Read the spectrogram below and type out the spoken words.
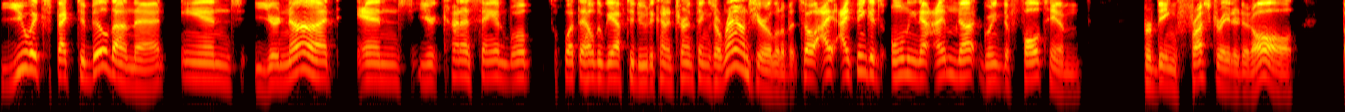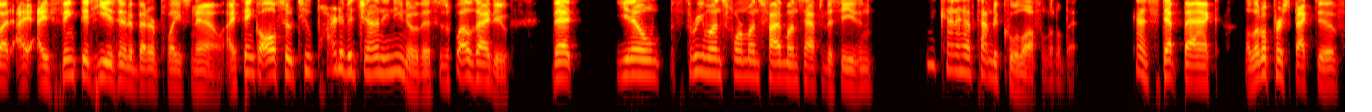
you expect to build on that and you're not and you're kind of saying well what the hell do we have to do to kind of turn things around here a little bit so i i think it's only now i'm not going to fault him for being frustrated at all but i i think that he is in a better place now i think also too part of it john and you know this as well as i do that you know three months four months five months after the season you kind of have time to cool off a little bit kind of step back a little perspective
